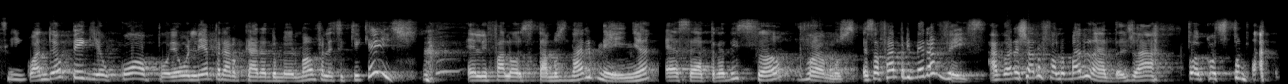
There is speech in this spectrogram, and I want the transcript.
Sim. Quando eu peguei o copo, eu olhei para a cara do meu irmão e falei assim: o que, que é isso? Ele falou: estamos na Armênia, essa é a tradição, vamos. Essa foi a primeira vez. Agora já não falo mais nada, já estou acostumada.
